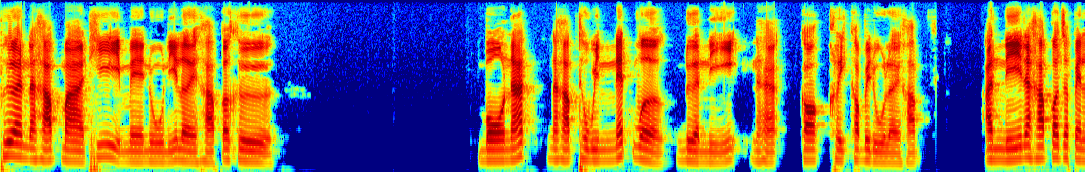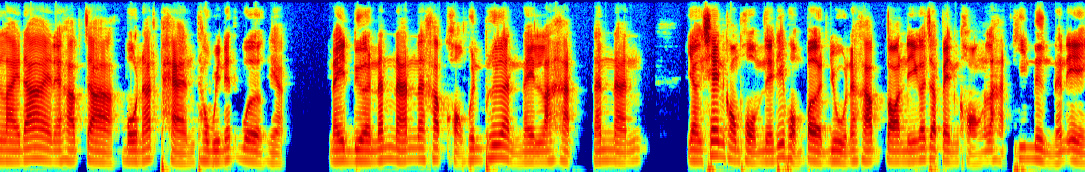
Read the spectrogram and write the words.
เพื่อนๆนะครับ มาที่เมนูนี้เลยครับก็คือโบนัสนะครับทวินเน็ตเวิร์กเดือนนี้นะฮะก็คลิกเข้าไปดูเลยครับ อันนี้นะครับก็จะเป็นรายได้นะครับ จากโบนัสแผนทวินเน็ตเวิร์กเนี่ยในเดือนนั้นๆนะครับของเพื่อนๆในรหัสนั้นๆ อย่างเช่นของผมเนี่ยที่ผมเปิดอยู่นะครับ ตอนนี้ก็จะเป็นของรหัสที่ 1 นั่นเอง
